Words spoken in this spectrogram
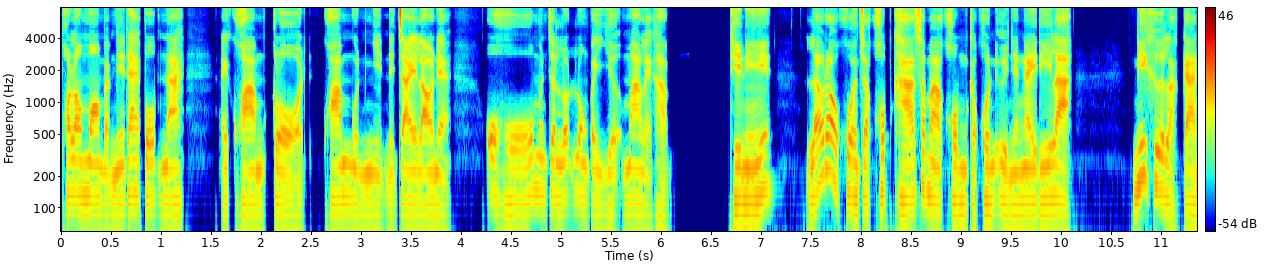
พอเรามองแบบนี้ได้ปุ๊บนะ ไอ้ความโกรธ ความหงุดหงิดในใจเราเนี่ย โอ้โห มันจะลดลงไปเยอะมากเลยครับ ทีนี้แล้วเราควรจะคบค้าสมาคมกับคนอื่นยังไงดีล่ะ นี่คือหลักการ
